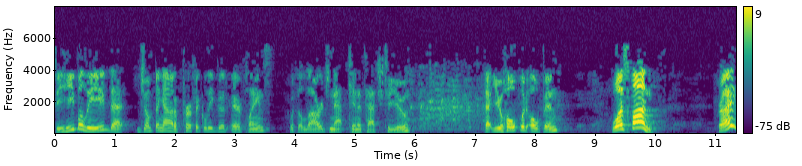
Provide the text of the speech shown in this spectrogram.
See, he believed that jumping out of perfectly good airplanes with a large napkin attached to you that you hope would open was fun. Right?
